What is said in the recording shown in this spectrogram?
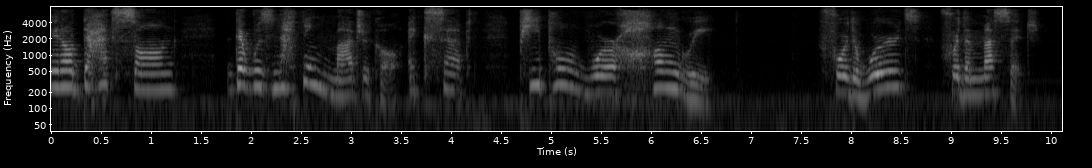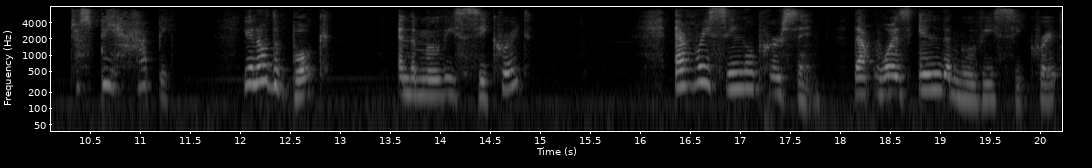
You know, that song, there was nothing magical except people were hungry for the words, for the message. Just be happy. You know the book and the movie Secret? Every single person that was in the movie Secret,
